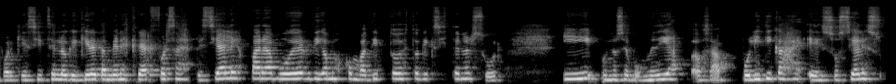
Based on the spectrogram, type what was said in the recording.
porque existe lo que quiere también es crear fuerzas especiales para poder, digamos, combatir todo esto que existe en el sur. Y, no sé, pues medidas, o sea, políticas eh, sociales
